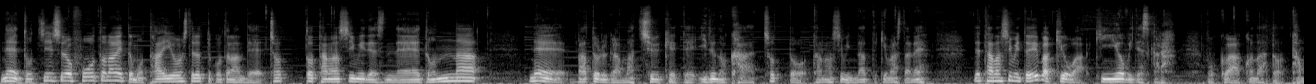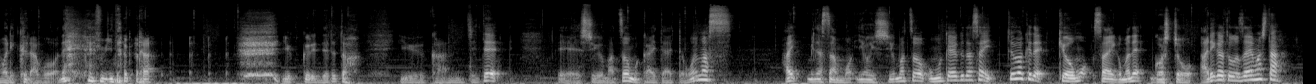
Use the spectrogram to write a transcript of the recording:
ね、どっちにしろフォートナイトも対応してるってことなんで、ちょっと楽しみですね。どんな、ね、バトルが待ち受けているのか、ちょっと楽しみになってきましたね。で、楽しみといえば今日は金曜日ですから、僕はこの後タモリクラブをね 見ながらゆっくり出るという感じで、えー、週末を迎えたいと思います。はい、皆さんも良い週末をお迎えください。というわけで今日も最後までご視聴ありがとうございました。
